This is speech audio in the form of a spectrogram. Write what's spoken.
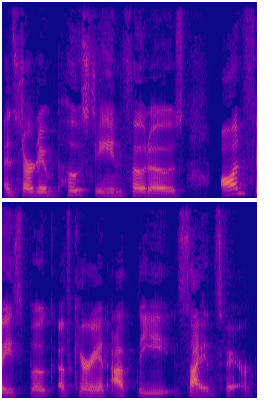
and started posting photos on Facebook of Kyron at the science fair.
